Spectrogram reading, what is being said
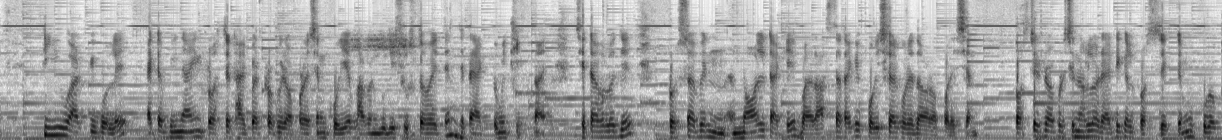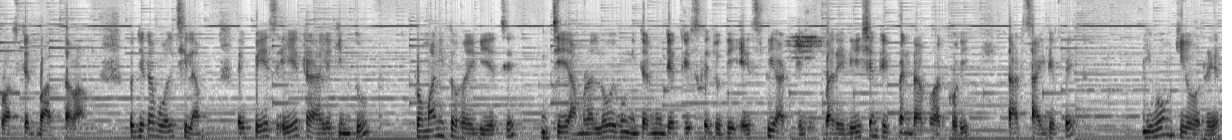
টিইউআরপি বলে একটা বিনাইন প্রস্টেট হাইপারট্রফির অপারেশন করিয়ে ভাবেন বুঝি সুস্থ হয়েছেন, যেটা একদমই ঠিক নয়। সেটা হলো যে প্রস্রাবের নলটাকে বা রাস্তাটাকে পরিষ্কার করে দেওয়ার অপারেশন প্রস্টেটের অপারেশন হলো র্যাডিক্যাল প্রস্টেটেক্টমি পুরো প্রস্টেট বাদ দেওয়া। তো যেটা বলছিলাম, এই পেস এ ট্রায়ালে কিন্তু প্রমাণিত হয়ে গিয়েছে যে আমরা লো এবং ইন্টারমিডিয়েট রিস্কে যদি এসপিআরটি বা রেডিয়েশন ট্রিটমেন্ট ব্যবহার করি, তার সাইড এফেক্ট এবং কিওর রেট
